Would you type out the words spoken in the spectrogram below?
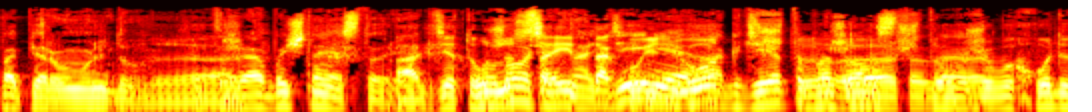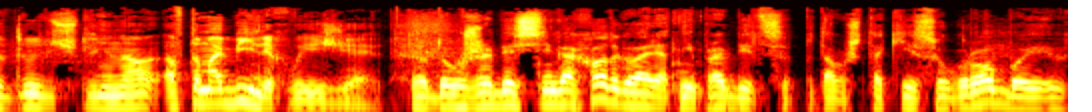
по первому льду. Да. Это же обычная история. А где-то уже стоит такой лед, а где-то, что, пожалуйста, что да. уже выходят люди чуть ли не на автомобилях выезжают. Это уже без снегохода, говорят, не пробиться, потому что такие сугробы.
